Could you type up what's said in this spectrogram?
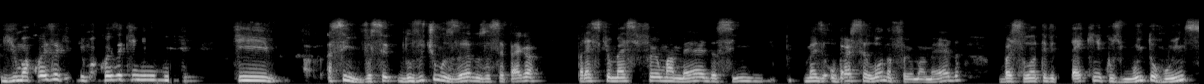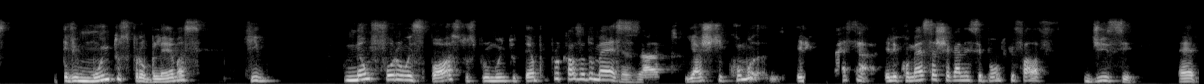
E uma coisa, que- uma coisa que, que, assim, você, nos últimos anos, você pega, parece que o Messi foi uma merda, assim, mas o Barcelona foi uma merda. O Barcelona teve técnicos muito ruins, teve muitos problemas que não foram expostos por muito tempo por causa do Messi. Exato. E acho que como ele começa, ele começa a chegar nesse ponto que fala, disse, é,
